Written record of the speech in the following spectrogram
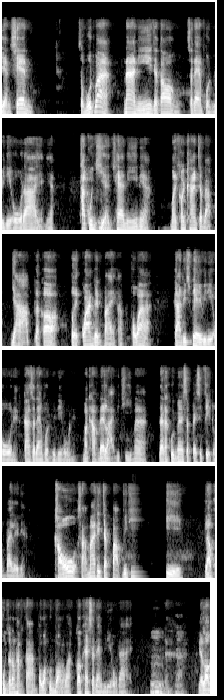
อย่างเช่น สมมุติว่าหน้านี้จะต้องแสดงผลวิดีโอได้อย่างเงี้ย ถ้าคุณเขียนแค่นี้เนี่ย มันค่อนข้างจะแบบหยาบแล้วก็เปิดกว้างเกินไปครับ เพราะว่าการ display วิดีโอเนี่ย การแสดงผลวิดีโอเนี่ย มันทำได้หลายวิธีมาก แต่ถ้าคุณไม่ specific ลงไปเลยเนี่ยเขาสามารถที่จะปรับวิธี แล้วคุณก็ต้องทำตาม เพราะว่าคุณบอกแล้วว่าก็แค่แสดงวิดีโอได้อืมนะอะเดี๋ยวลอง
